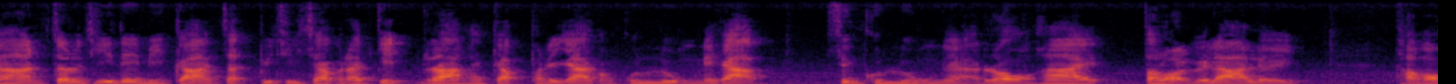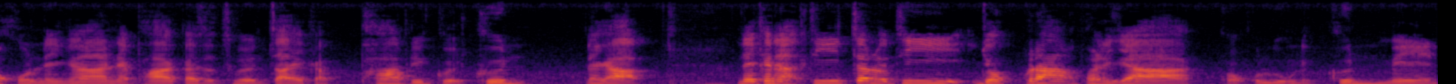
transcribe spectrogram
งานเจ้าหน้าที่ได้มีการจัดพิธีชาปนกิจร่างให้กับภรรยาของคุณลุงนะครับ ซึ่งคุณลุงเนี่ยร้องไห้ตลอดเวลาเลยทำเอาคนในงานเนี่ยพากันสะเทือนใจกับภาพที่เกิดขึ้นนะครับ ในขณะที่เจ้าหน้าที่ยกร่างภรรยาของคุณลุงเนี่ยขึ้นเมน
